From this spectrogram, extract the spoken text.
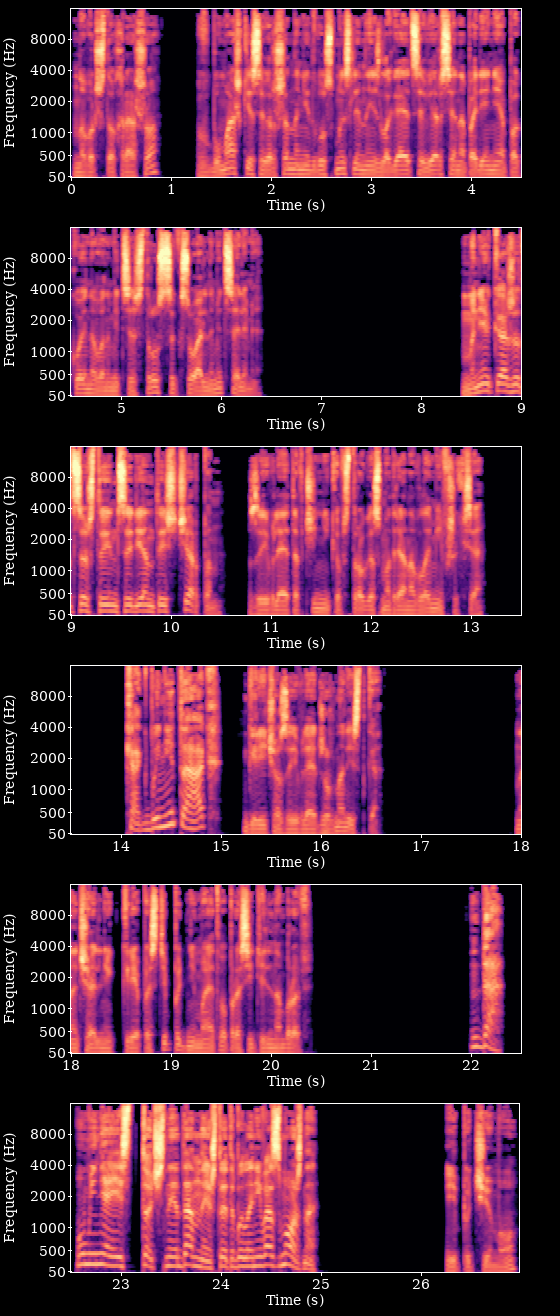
Но вот что хорошо, в бумажке совершенно недвусмысленно излагается версия нападения покойного на медсестру с сексуальными целями. «Мне кажется, что инцидент исчерпан», заявляет Овчинников, строго смотря на вломившихся. «Как бы не так», горячо заявляет журналистка. Начальник крепости поднимает вопросительно бровь. Да, у меня есть точные данные, что это было невозможно. И почему?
